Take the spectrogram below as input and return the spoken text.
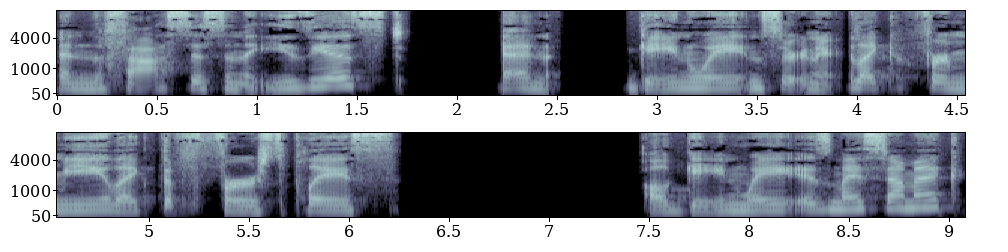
and the fastest and the easiest and gain weight in certain like for me like the first place I'll gain weight is my stomach,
